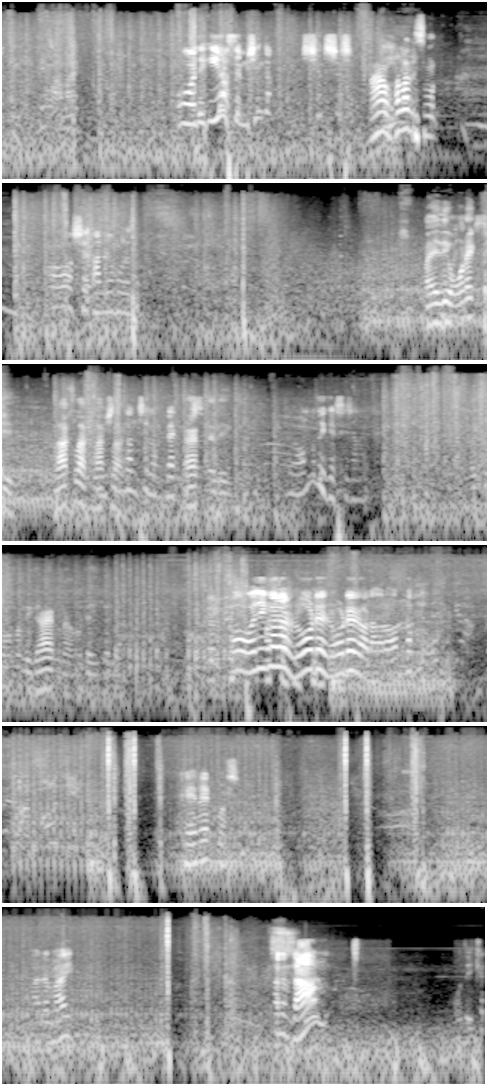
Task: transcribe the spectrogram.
নাকি ও দেখি আছে মেশিনটা শিট শিট হ্যাঁ ভালো দিস ও ভাই এদিকে অনেক জি লাখ লাখ লাখ লাখ। ছিলাম ব্যাক গায়ের না এদিকে অন্য দিকে এসেছি জানো অন্যদিকে গায়ের না ওটাই গেল। ও ওইদিকে ওরা রোডে রোডে ওরা অন্য কেউ। গ্রেনেড মারছে আরে ভাই। আরে যান। ওদিকে।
